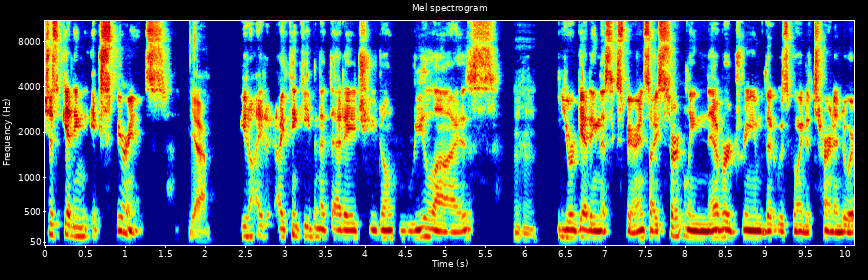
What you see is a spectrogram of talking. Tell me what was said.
just getting experience. Yeah. You know, I, I think even at that age, you don't realize mm-hmm. you're getting this experience. I certainly never dreamed that it was going to turn into a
